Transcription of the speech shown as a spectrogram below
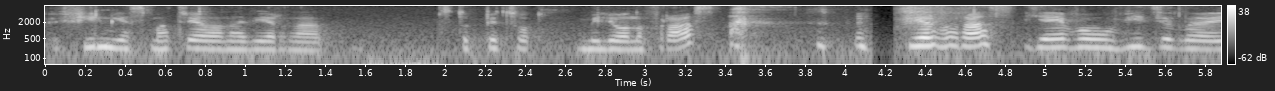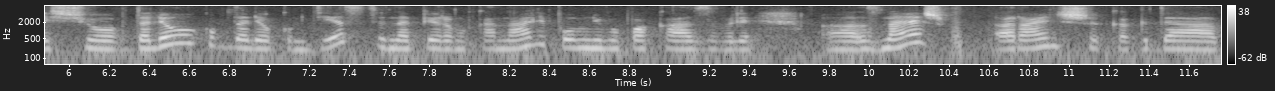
Фильм я смотрела, наверное, сто 500 миллионов раз. Первый раз я его увидела еще в далеком-далеком детстве на Первом канале, помню, его показывали. А, знаешь, раньше, когда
